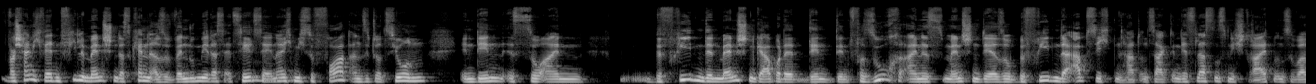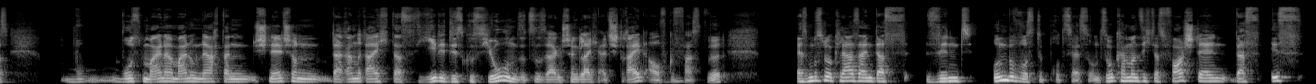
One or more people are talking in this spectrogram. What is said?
Wahrscheinlich werden viele Menschen das kennen. Also, wenn du mir das erzählst, erinnere ich mich sofort an Situationen, in denen es so ein befriedenden Menschen gab oder den, den Versuch eines Menschen, der so befriedende Absichten hat und sagt, und jetzt lass uns nicht streiten und sowas, wo es meiner Meinung nach dann schnell schon daran reicht, dass jede Diskussion sozusagen schon gleich als Streit aufgefasst wird. Es muss nur klar sein, das sind unbewusste Prozesse. Und so kann man sich das vorstellen. Das ist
